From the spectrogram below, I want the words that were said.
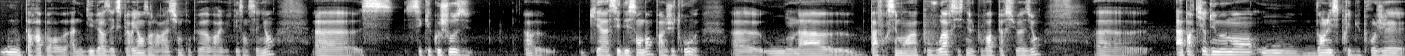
ou par rapport à nos diverses expériences dans la relation qu'on peut avoir avec les enseignants, c'est quelque chose qui est assez descendant, enfin je trouve, euh, où on n'a euh, pas forcément un pouvoir, si ce n'est le pouvoir de persuasion. Euh, à partir du moment où, dans l'esprit du projet,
